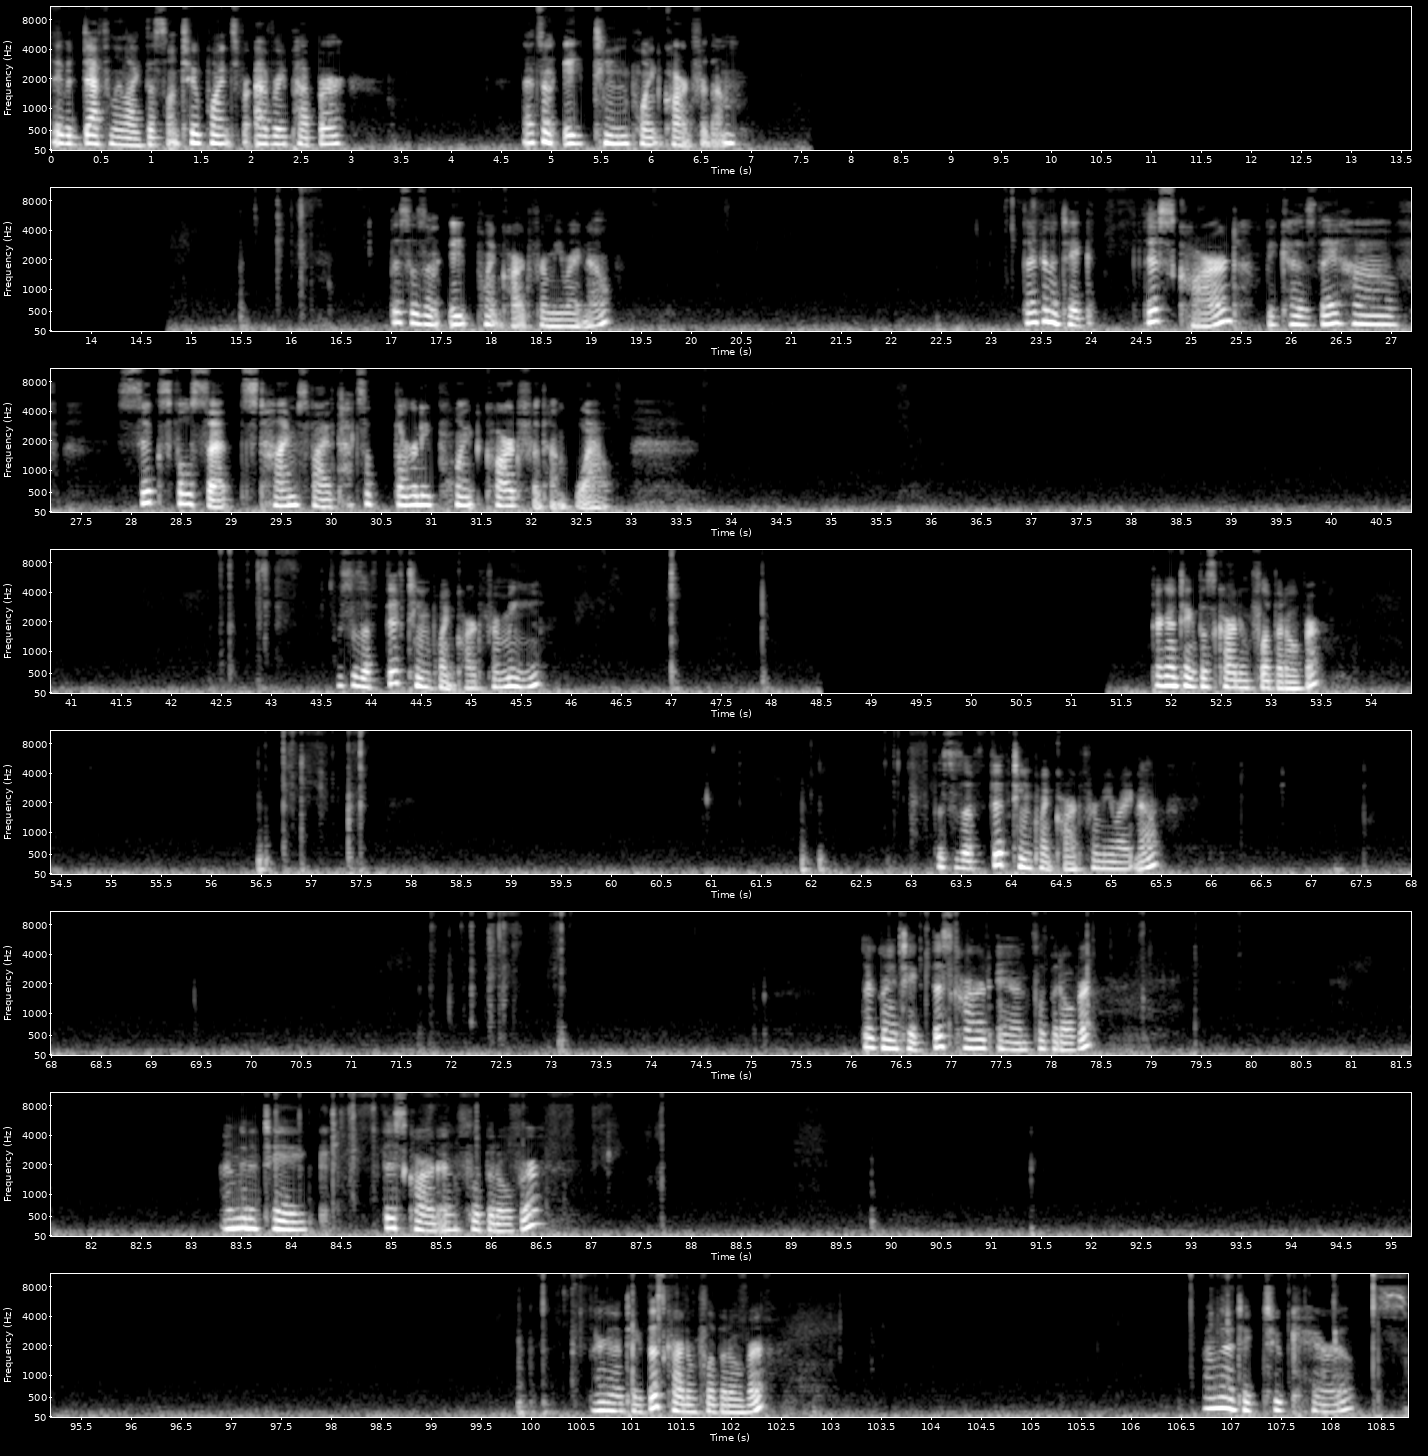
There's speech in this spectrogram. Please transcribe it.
They would definitely like this one. Two points for every pepper. That's an 18 point card for them. This is an eight point card for me right now. They're to take this card because they have six full sets times five. That's a 30 point card for them. Wow. This is a 15 point card for me. They're going to take this card and flip it over. This is a 15 point card for me right now. They're going to take this card and flip it over. I'm going to take this card and flip it over. They're going to take this card and flip it over. I'm going to take two carrots.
